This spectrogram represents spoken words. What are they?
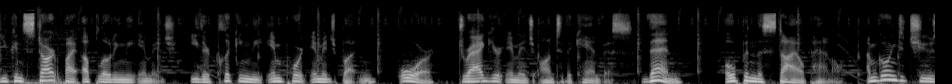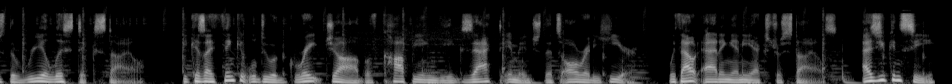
You can start by uploading the image, either clicking the Import Image button or drag your image onto the canvas. Then, open the Style panel. I'm going to choose the Realistic style because I think it will do a great job of copying the exact image that's already here without adding any extra styles. As you can see,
